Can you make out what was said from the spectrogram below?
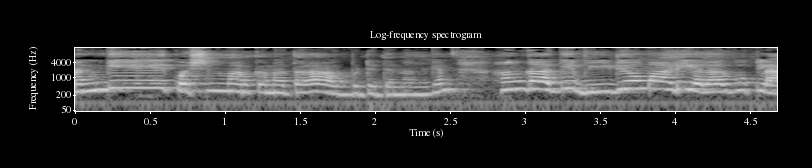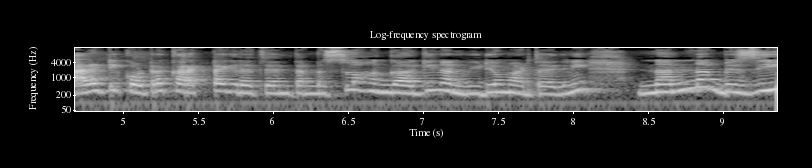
ನನಗೆ ಕ್ವಶನ್ ಮಾರ್ಕ್ ಅನ್ನೋ ಥರ ಆಗಿಬಿಟ್ಟಿದೆ ನನಗೆ. ಹಾಗಾಗಿ ವಿಡಿಯೋ ಮಾಡಿ ಎಲ್ಲರಿಗೂ ಕ್ಲಾರಿಟಿ ಕೊಟ್ಟರೆ ಕರೆಕ್ಟಾಗಿರುತ್ತೆ ಅಂತ ಅನ್ನಿಸ್ತು. ಹಾಗಾಗಿ ನಾನು ವಿಡಿಯೋ ಮಾಡ್ತಾ ಇದ್ದೀನಿ. ನನ್ನ ಬ್ಯುಸಿ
